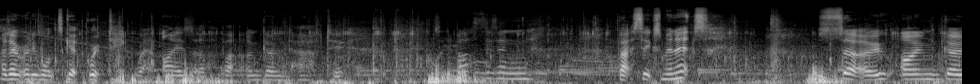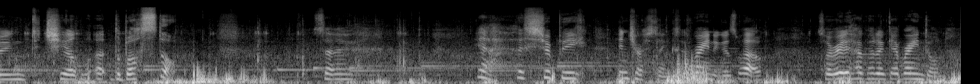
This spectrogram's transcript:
I don't really want to get grip tape wet either, but I'm going to have to. So the bus is in about six minutes, so I'm going to chill at the bus stop. So yeah, this should be interesting because it's raining as well. So I really hope I don't get rained on.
